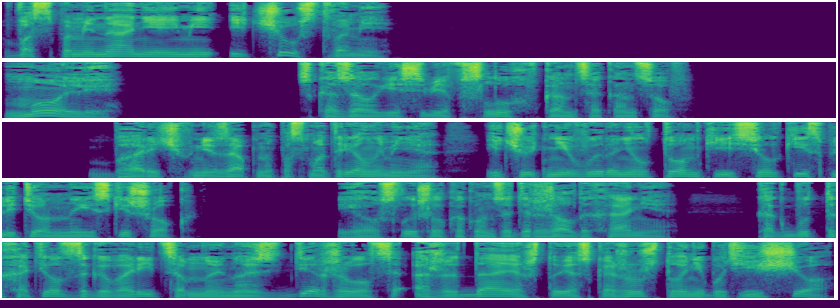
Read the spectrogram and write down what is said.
воспоминаниями и чувствами. «Молли», — сказал я себе вслух в конце концов. Барич внезапно посмотрел на меня и чуть не выронил тонкие селки, сплетенные из кишок. Я услышал, как он задержал дыхание, как будто хотел заговорить со мной, но сдерживался, ожидая, что я скажу что-нибудь еще.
